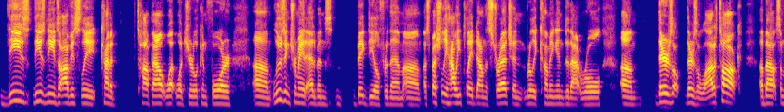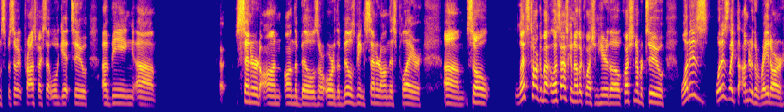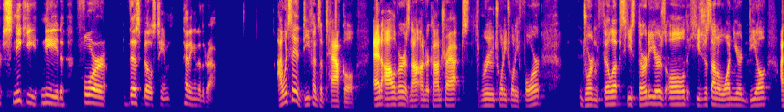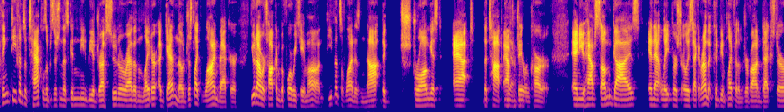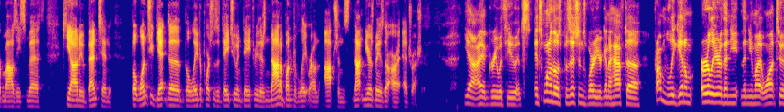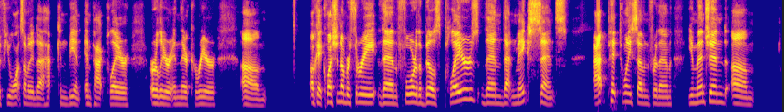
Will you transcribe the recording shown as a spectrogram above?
these these needs obviously kind of top out what what you're looking for. Um, losing Tremaine Edmunds, big deal for them, um, especially how he played down the stretch and really coming into that role. Um, there's a, there's a lot of talk about some specific prospects that we'll get to uh, being uh, centered on on the Bills or or the Bills being centered on this player. Um, so let's talk about let's ask another question here though. Question number two what is what is like the under the radar sneaky need for this bills team heading into the draft? I would say a defensive tackle ed oliver is not under contract through 2024 jordan phillips he's 30 years old he's just on a one year deal i think defensive tackle is a position that's going to need to be addressed sooner rather than later again though just like linebacker you and i were talking before we came on defensive line is not the strongest at the top after yeah. Jalen Carter. And you have some guys in that late first, early second round that could be in play for them. Gervon Dexter, Mazi Smith, Keanu Benton. But once you get to the later portions of day two and day three, there's not a bunch of late round options, not near as many as there are at edge rusher. Yeah, I agree with you. It's it's one of those positions where you're going to have to probably get them earlier than you than you might want to if you want somebody that ha- can be an impact player earlier in their career. Um, Okay, question number three. Then for the Bills players, then that makes sense at pick twenty seven for them. You mentioned um,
